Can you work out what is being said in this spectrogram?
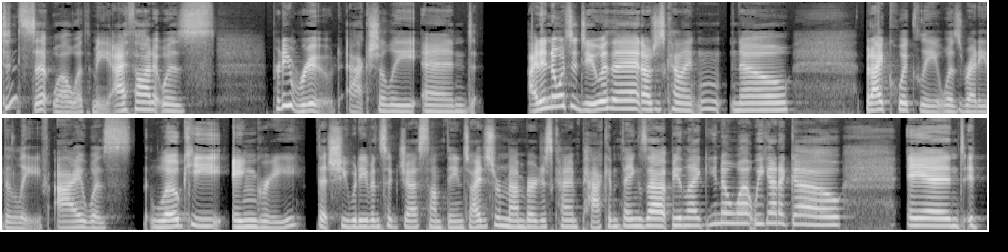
didn't sit well with me. I thought it was pretty rude, actually. And I didn't know what to do with it. I was just kind of like, mm, no. But I quickly was ready to leave. I was low key angry that she would even suggest something. So I just remember just kind of packing things up, being like, you know what, we got to go. And it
